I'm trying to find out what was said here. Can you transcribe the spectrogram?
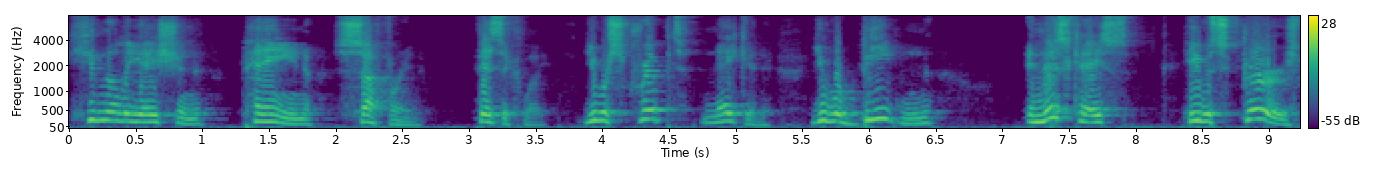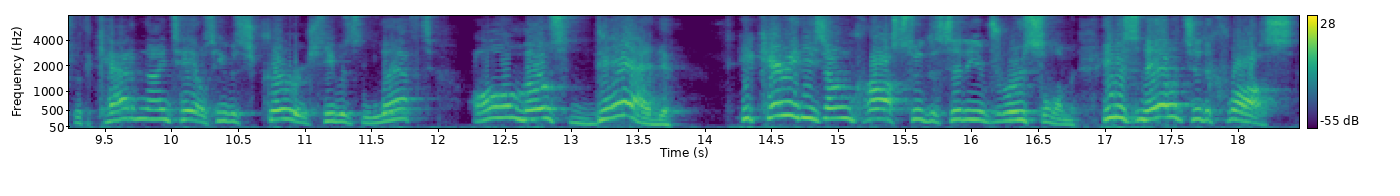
humiliation, pain, suffering, physically. You were stripped naked. You were beaten. In this case, he was scourged with a cat of nine tails. He was scourged. He was left almost dead. He carried his own cross through the city of Jerusalem. He was nailed to the cross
